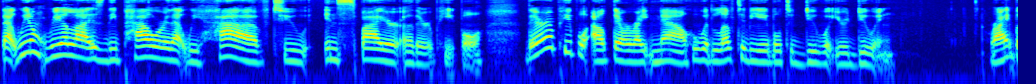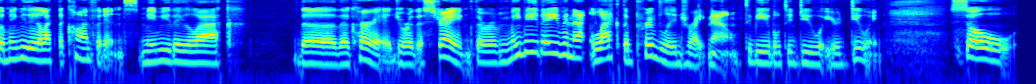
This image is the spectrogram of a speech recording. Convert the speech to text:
that we don't realize the power that we have to inspire other people. There are people out there right now who would love to be able to do what you're doing, right? But maybe they lack the confidence, maybe they lack the the courage or the strength or maybe they even lack the privilege right now to be able to do what you're doing. So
